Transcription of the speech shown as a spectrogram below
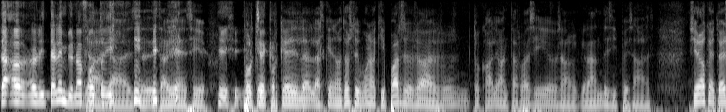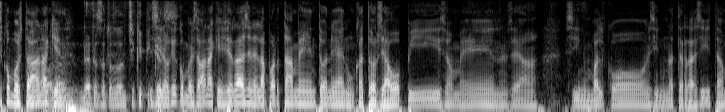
Ya, a- ahorita le envié una ya, foto ya, está- está bien, sí. y... Porque, porque la- las que nosotros tuvimos aquí, parce, o sea, tocaba levantarlo así, o sea, grandes y pesadas. Sino que entonces como estaban No, aquí, en- las- son chiquiticas. sino que como estaban aquí encerradas en el apartamento, en un catorceavo piso, men, o sea, sin un balcón, sin una terracita.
